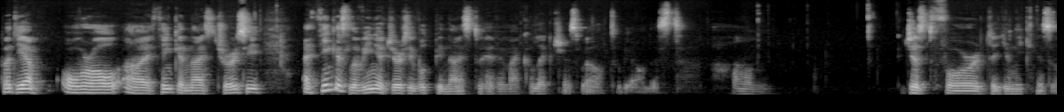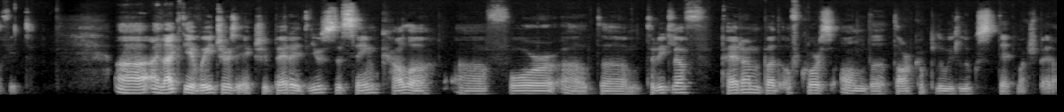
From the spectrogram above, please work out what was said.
But yeah, overall, uh, I think a nice jersey. I think a Slovenia jersey would be nice to have in my collection as well, to be honest. Um, just for the uniqueness of it. Uh, I like the away jersey actually better. It uses the same color uh, for uh, the Triglav pattern, but of course on the darker blue it looks that much better.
